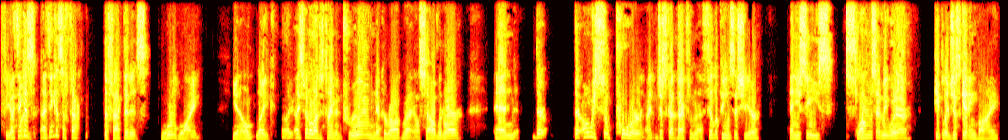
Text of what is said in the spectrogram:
fiat. I think money. it's I think it's a fact the fact that it's worldwide. You know, like I, spent a lot of time in Peru, Nicaragua, El Salvador, and they're they're always so poor. I just got back from the Philippines this year, and you see slums everywhere. People are just getting by.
